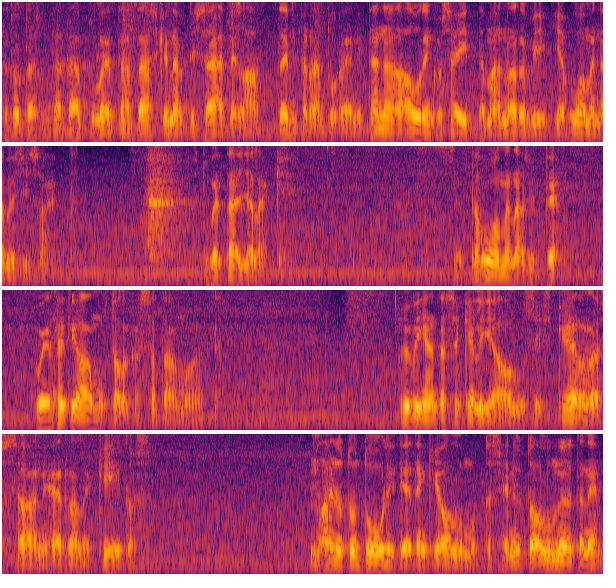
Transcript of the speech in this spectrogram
Katsotaan mitä täällä tulee. Täältä äsken näytti säätelää temperatuureja, niin tänään aurinko 7 Narvik ja huomenna vesisaetta. Se tulee tämän jälkeen. Että huomenna sitten, kun en heti aamusta alkaa satamaan, että hyvinhän tässä keliä on ollut siis kerrassaan, niin herralle kiitos. Ainut on tuuli tietenkin ollut, mutta se nyt on ollut myötäinen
